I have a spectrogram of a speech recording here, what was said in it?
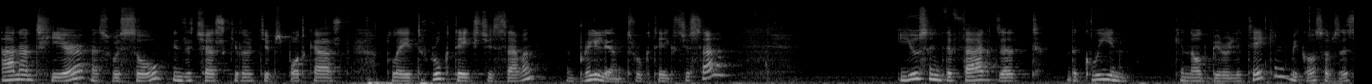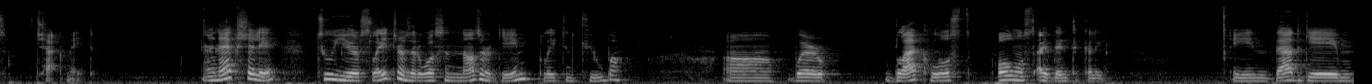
Anand here, as we saw in the Chess Killer Tips podcast, played rook takes g7, a brilliant rook takes g7, using the fact that the queen cannot be really taken because of this checkmate. And actually, two years later, there was another game played in Cuba uh, where black lost almost identically. In that game,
